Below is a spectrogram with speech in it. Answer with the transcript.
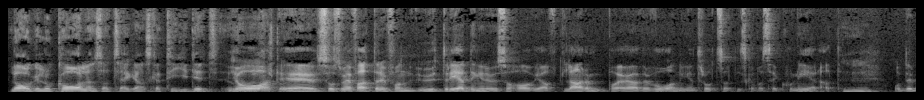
lagerlokalen så att säga ganska tidigt. Ja, eh, så som jag fattar det från utredningen nu så har vi haft larm på övervåningen trots att det ska vara sektionerat. Mm. Och det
